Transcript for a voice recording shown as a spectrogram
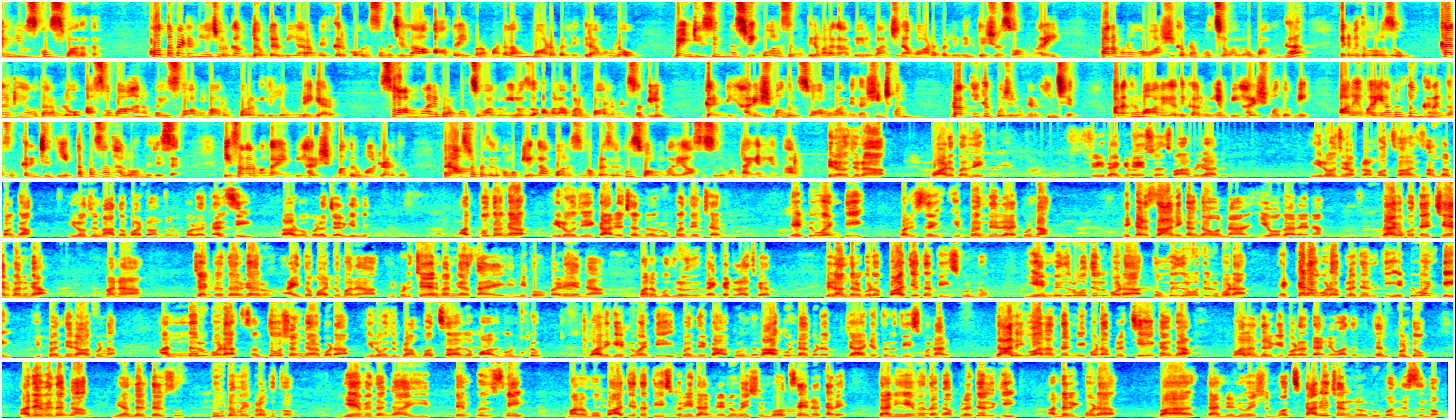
ఎం న్యూస్కు స్వాగతం. కొత్తపేట నియోజకవర్గం డాక్టర్ బిఆర్ అంబేద్కర్ కోనసీమ జిల్లా ఆత్రేయపురం మండలం వాడపల్లి గ్రామంలో వెంచేసి ఉన్న శ్రీ కోనసీమ తిరుమలగా పేరుగాంచిన వాడపల్లి వెంకటేశ్వర స్వామి వారి పదమూడవ వార్షిక బ్రహ్మోత్సవాల్లో భాగంగా ఎనిమిదవ రోజు కల్కి అవతారంలో అశ్వవాహనంపై స్వామివారు పొరవీధుల్లో ఊరేగారు. స్వామివారి బ్రహ్మోత్సవాల్లో ఈరోజు అమలాపురం పార్లమెంట్ సభ్యులు గంటి హరీష్ మధురు స్వామివారిని దర్శించుకుని ప్రత్యేక పూజలు నిర్వహించారు. అనంతరం ఆలయ అధికారులు ఎంపీ హరీష్ మధుర్ని ఆలయ మర్యాదలతో ఘనంగా సత్కరించి తీర్థ ప్రసాదాలు అందజేశారు. ఈ సందర్భంగా ఎంపీ హరీష్ మధుర్ మాట్లాడుతూ రాష్ట్ర ప్రజలకు ముఖ్యంగా కోనసీమ ప్రజలకు స్వామివారి ఆశీస్సులు ఉంటాయని అన్నారు. ఈ రోజున వాడపల్లి శ్రీ వెంకటేశ్వర స్వామి గారు ఈ రోజున బ్రహ్మోత్సవాల సందర్భంగా ఈ రోజు నాతో పాటు అందరూ కూడా కలిసి రావడం కూడా జరిగింది. అద్భుతంగా ఈ రోజు ఈ కార్యాచరణను రూపొందించారు. ఎటువంటి పరిస్థితి ఇబ్బంది లేకుండా ఇక్కడ స్థానికంగా ఉన్న ఈఓ గారైనా లేకపోతే చైర్మన్గా మన చక్రధర్ గారు ఆయనతో పాటు మన ఇప్పుడు చైర్మన్గా ఎన్నుకోబడిన మన ముందు వెంకటరాజ్ గారు వీరందరూ కూడా బాధ్యత తీసుకుంటూ ఈ ఎనిమిది రోజులు కూడా తొమ్మిది రోజులు కూడా ఎక్కడ కూడా ప్రజలకి ఎటువంటి ఇబ్బంది రాకుండా అందరూ కూడా సంతోషంగా కూడా ఈ రోజు బ్రహ్మోత్సవాల్లో పాల్గొంటూ వారికి ఎటువంటి ఇబ్బంది కాకుండా రాకుండా కూడా జాగ్రత్తలు తీసుకున్నారు. దానికి వాళ్ళందరినీ కూడా ప్రత్యేకంగా వాళ్ళందరికీ కూడా ధన్యవాదాలు తెలుపుకుంటూ అదే విధంగా మీ అందరు తెలుసు కూటమి ప్రభుత్వం ఏ విధంగా ఈ టెంపుల్స్ని మనము బాధ్యత తీసుకుని దాని రెనోవేషన్ వర్క్స్ అయినా కానీ దాన్ని ఏ విధంగా ప్రజలకి అందరికి కూడా బా దాని రెనోవేషన్ వర్క్స్ కార్యాచరణ రూపొందిస్తుందో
